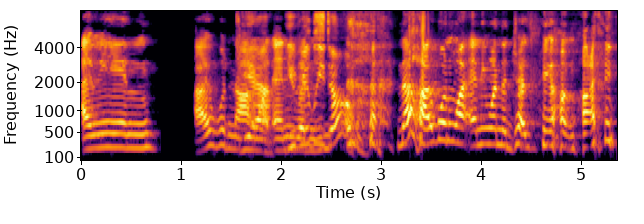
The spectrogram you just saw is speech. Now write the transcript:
I mean, I would not yeah, want anyone. You really don't. no, I wouldn't want anyone to judge me on my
